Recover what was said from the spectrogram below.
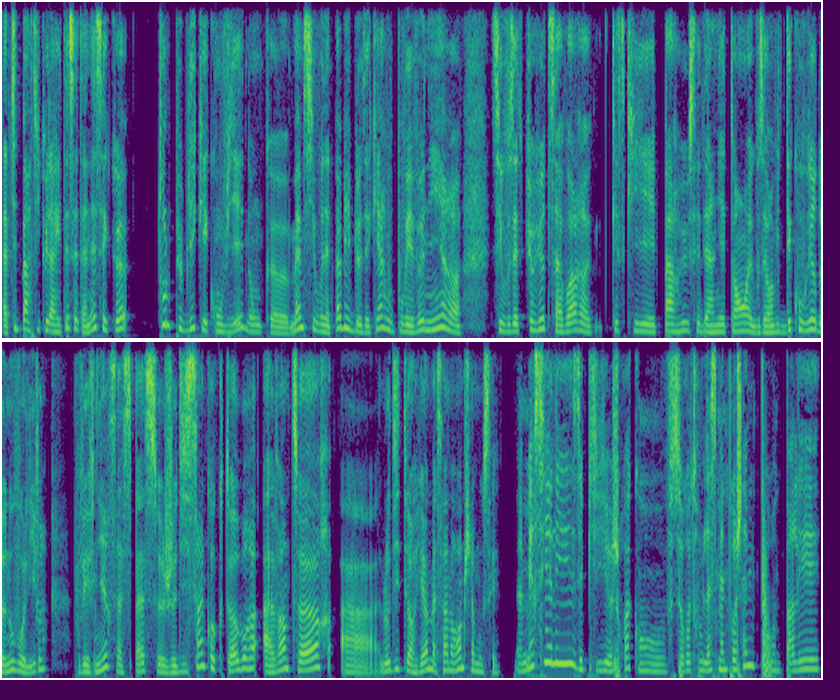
La petite particularité cette année, c'est que tout le public est convié. Donc, euh, même si vous n'êtes pas bibliothécaire, vous pouvez venir. Euh, si vous êtes curieux de savoir euh, qu'est-ce qui est paru ces derniers temps et que vous avez envie de découvrir de nouveaux livres, vous pouvez venir. Ça se passe jeudi 5 octobre à 20h à l'auditorium à Saint-Laurent-de-Chamousset. Merci Elise. Et puis, je crois qu'on se retrouve la semaine prochaine pour parler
